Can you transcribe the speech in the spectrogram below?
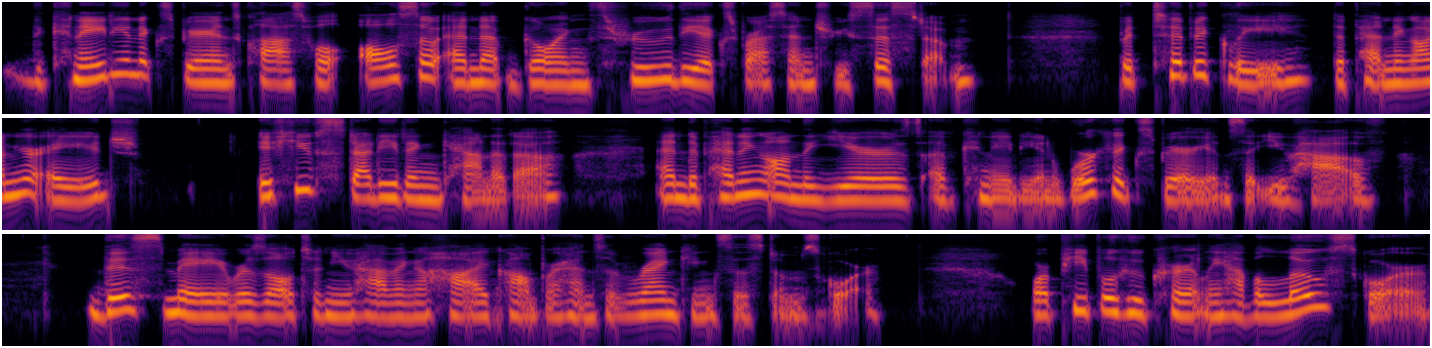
The Canadian Experience class will also end up going through the Express Entry system. But typically, depending on your age, if you've studied in Canada, and depending on the years of Canadian work experience that you have, this may result in you having a high comprehensive ranking system score. Or people who currently have a low score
